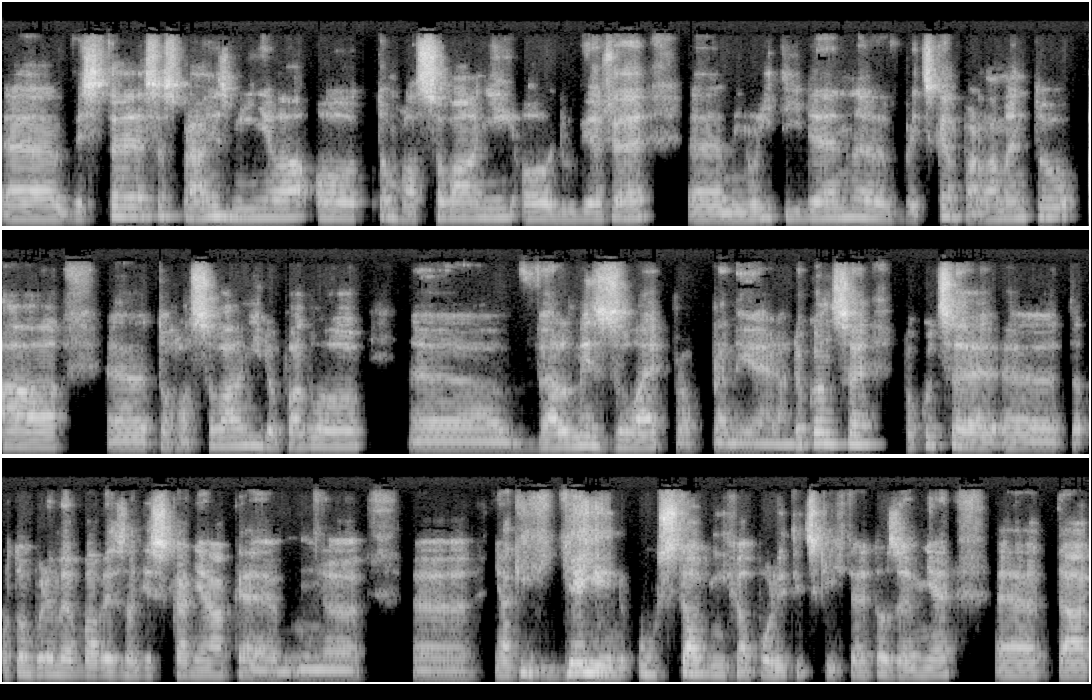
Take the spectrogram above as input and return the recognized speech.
Ehm, vy jste se správně zmínila o tom hlasování o důvěře ehm, minulý týden v britském parlamentu a to hlasování dopadlo velmi zlé pro premiéra. Dokonce, pokud se eh, o tom budeme bavit z hlediska nějaké, mm, eh, nějakých dějin ústavních a politických této země, tak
